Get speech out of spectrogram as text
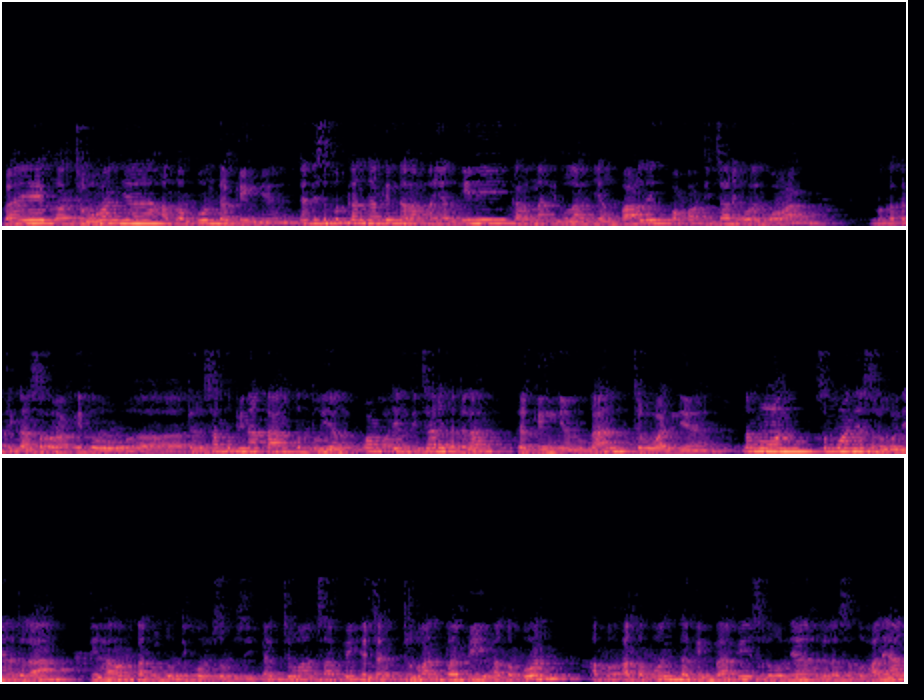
baik uh, jeruannya ataupun dagingnya. Dan disebutkan daging dalam ayat ini karena itulah yang paling pokok dicari oleh orang. Maka ketika seorang itu uh, dari satu binatang tentu yang pokok yang dicari adalah dagingnya bukan jeruannya. Namun semuanya seluruhnya adalah diharamkan untuk dikonsumsi baik jeruan sapi, eh, jeruan babi ataupun ataupun daging babi seluruhnya adalah satu hal yang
